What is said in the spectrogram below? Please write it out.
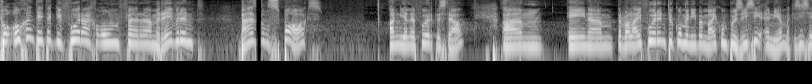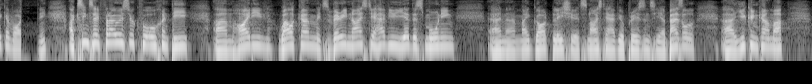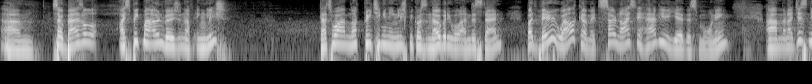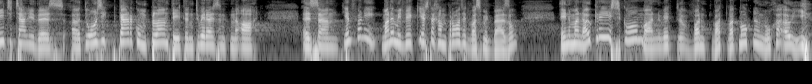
Vooroggend het ek die voorreg om vir um, Reverend Basil Sparks aan julle voor te stel. Um en um terwyl hy vorentoe kom en hier by my komposisie inneem, ek is nie seker waar nie. Ek sien sy vrou is ook vooroggend hier. Um Heidi, welcome. It's very nice to have you here this morning. And uh, may God bless you. It's nice to have your presence here. Basil, uh, you can come up. Um, so, Basil, I speak my own version of English. That's why I'm not preaching in English because nobody will understand. But very welcome. It's so nice to have you here this morning. Um, and I just need to tell you this. Uh, toe ons die kerk omplant het in 2008, is um, een van die manne met wie ek eers gaan praat het was met Basil. En maar nou kry jy skaam man, weet want wat wat maak nou nog 'n ou hier?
